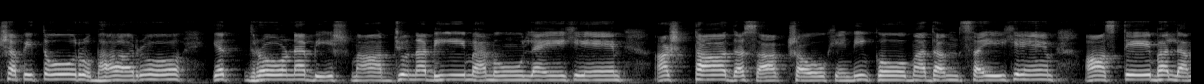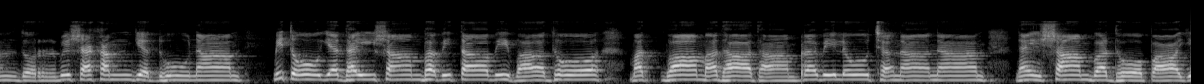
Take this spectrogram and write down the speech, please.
क्षपितोरुभारो यद्द्रोणभीष्मार्जुनभीममूलैः अष्टादशाक्षौहिणिको मदं सैहे आस्ते बलं दुर्विषहं यधूनाम् मितो यथैषां भविता विवादो मध्वा मधातां प्रविलोचनानां नैषां वधोपाय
